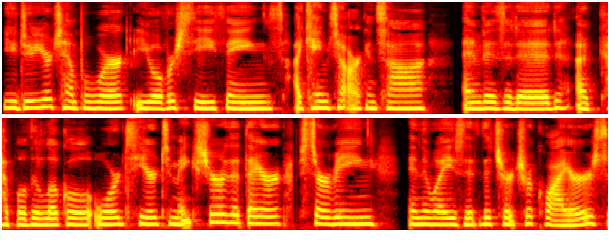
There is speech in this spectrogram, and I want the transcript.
You do your temple work. You oversee things. I came to Arkansas and visited a couple of the local wards here to make sure that they're serving in the ways that the church requires.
